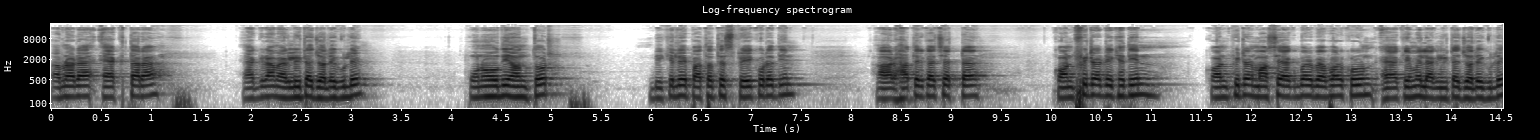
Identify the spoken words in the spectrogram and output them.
আপনারা একতারা এক গ্রাম, এক লিটার জলে গুলে পনেরো দিন অন্তর বিকেলে পাতাতে স্প্রে করে দিন আর হাতের কাছে একটা কনফিডার রেখে দিন। কনফিডার মাসে একবার ব্যবহার করুন, এক এম এল এক লিটার জলে গুলে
